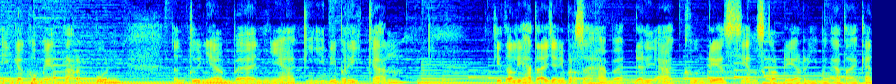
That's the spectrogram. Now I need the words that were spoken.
Hingga komentar pun tentunya banyak diberikan. Kita lihat aja nih persahabat Dari akun Desian Skorderi mengatakan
